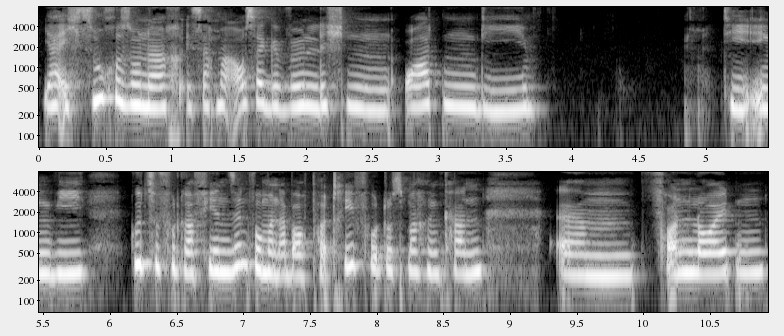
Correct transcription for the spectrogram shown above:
ja, ich suche so nach, ich sag mal, außergewöhnlichen Orten, die, die irgendwie gut zu fotografieren sind, wo man aber auch Porträtfotos machen kann ähm, von Leuten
